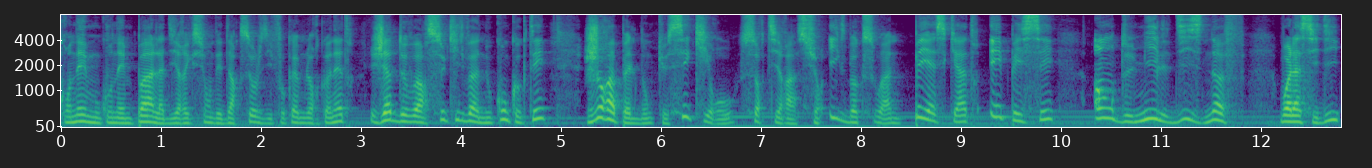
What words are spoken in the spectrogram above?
qu'on aime ou qu'on n'aime pas la direction des Dark Souls, il faut quand même le reconnaître. J'ai hâte de voir ce qu'il va nous concocter. Je rappelle donc que Sekiro sortira sur Xbox One, PS4 et PC en 2019. Voilà, c'est dit,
